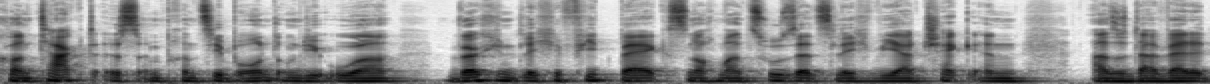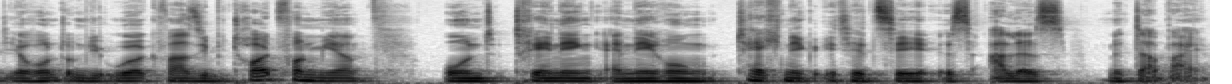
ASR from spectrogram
Kontakt ist im Prinzip rund um die Uhr. Wöchentliche Feedbacks nochmal zusätzlich via Check-in. Also da werdet ihr rund um die Uhr quasi betreut von mir. Und Training, Ernährung, Technik, etc. ist alles mit dabei.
